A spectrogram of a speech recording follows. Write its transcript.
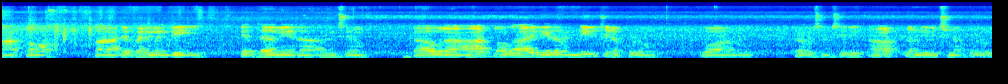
ఆత్మ వాళ్ళ డెబ్బై మంది పెద్దల మీద ఉంచను. కావున ఆత్మ వారి మీద నిలిచినప్పుడు వారు ప్రవచించేది. ఆత్మ నిలిచినప్పుడు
